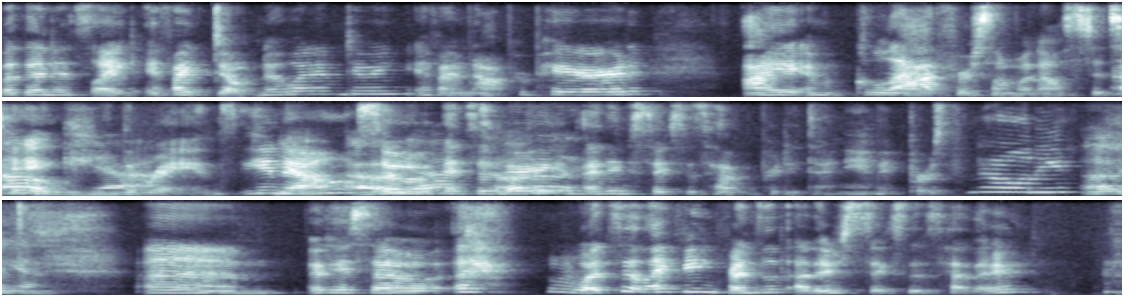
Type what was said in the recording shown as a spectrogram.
But then it's like, if I don't know what I'm doing, if I'm not prepared, I am glad for someone else to take Oh, yeah. the reins, you Yeah. know? Oh, so yeah, it's a very. I think sixes have a pretty dynamic personality. Oh, yeah. Um, okay, so what's it like being friends with other sixes, Heather?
